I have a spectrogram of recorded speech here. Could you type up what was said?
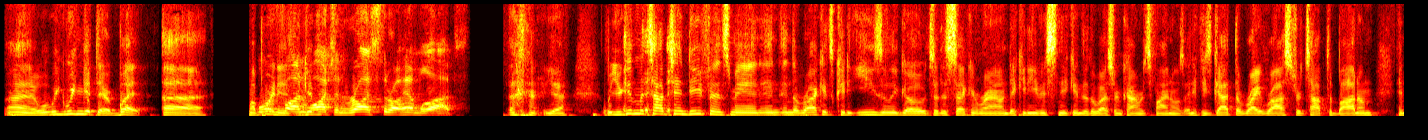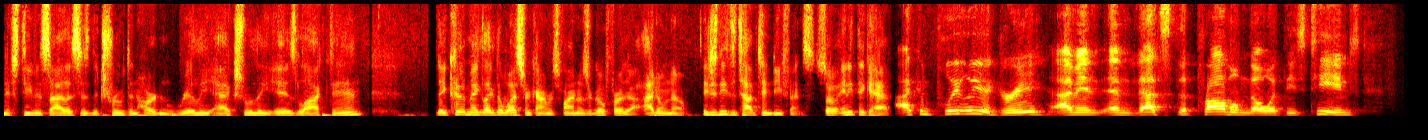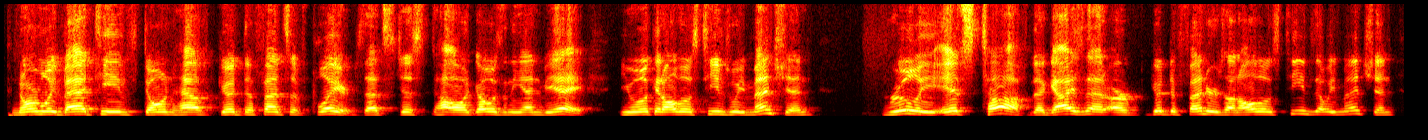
uh, we we can get there. But uh, my More point is, fun watching Russ throw him lobs. yeah, but you give them a top ten defense, man, and, and the Rockets could easily go to the second round. They could even sneak into the Western Conference Finals. And if he's got the right roster, top to bottom, and if Stephen Silas is the truth and Harden really actually is locked in. They could make like the Western Conference Finals or go further. I don't know. He just needs a top 10 defense. So anything could happen. I completely agree. I mean, and that's the problem though with these teams. Normally, bad teams don't have good defensive players. That's just how it goes in the NBA. You look at all those teams we mentioned, really, it's tough. The guys that are good defenders on all those teams that we mentioned,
